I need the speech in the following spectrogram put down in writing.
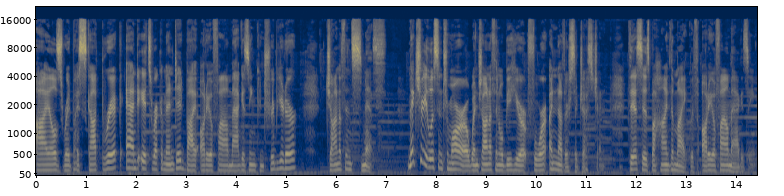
Iles, read by Scott Brick, and it's recommended by AudioFile Magazine contributor Jonathan Smith. Make sure you listen tomorrow when Jonathan will be here for another suggestion. This is Behind the Mic with AudioFile Magazine.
